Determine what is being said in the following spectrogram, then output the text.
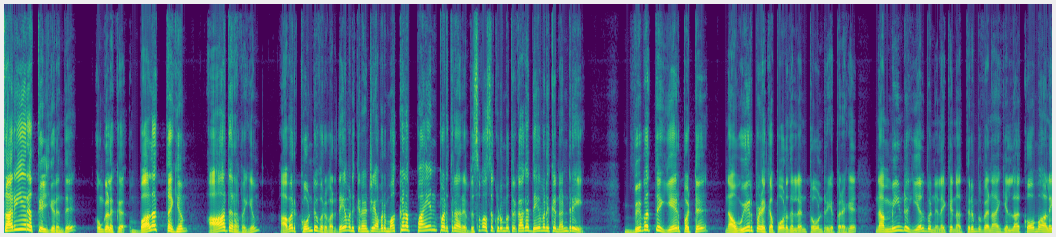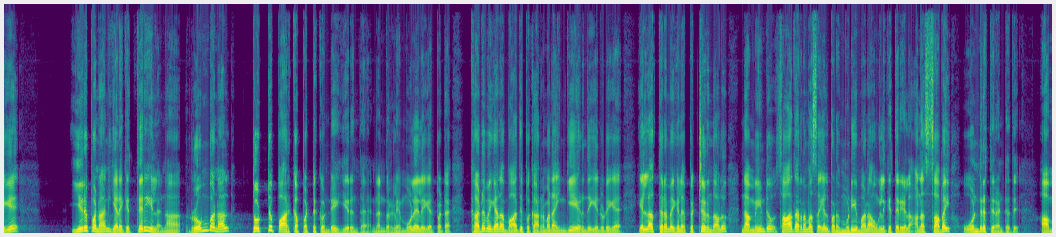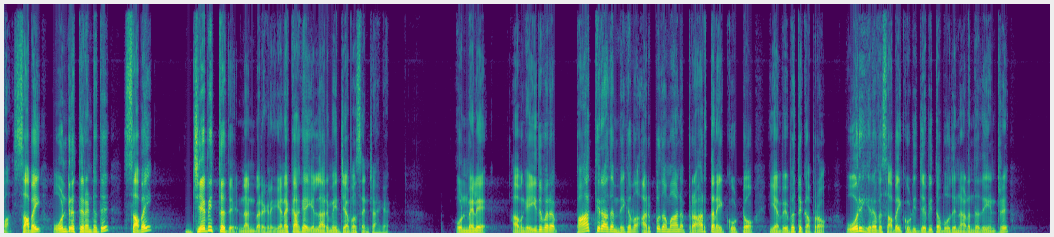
சரீரத்தில் இருந்து உங்களுக்கு பலத்தையும் ஆதரவையும் அவர் கொண்டு வருவார். தேவனுக்கு நன்றி. அவர் மக்களை பயன்படுத்துறாரு. விசுவாச குடும்பத்திற்காக தேவனுக்கு நன்றி. விபத்து ஏற்பட்டு நான் உயிர் பிழைக்க போறதில்லைன்னு தோன்றிய பிறகு நான் மீண்டும் இயல்பு நிலைக்கு நான் திரும்புவேனா? எல்லா கோமாலேயே இருப்பனான் எனக்கு தெரியல. நான் ரொம்ப நாள் தொட்டு பார்க்கப்பட்டு கொண்டே இருந்தேன். நண்பர்களே மூளையில ஏற்பட்ட கடுமையான பாதிப்பு காரணமாக நான் இங்கேயே இருந்து என்னுடைய எல்லா திறமைகளை பெற்றிருந்தாலும் நான் மீண்டும் சாதாரணமா செயல்பட முடியுமான்னு அவங்களுக்கு தெரியல. ஆனா சபை ஒன்று திரண்டது. ஆமா சபை ஒன்று திரண்டது சபை ஜெபித்தது நண்பர்களே. எனக்காக எல்லாருமே ஜெபம் செஞ்சாங்க. உண்மையிலே அவங்க இதுவரை பாத்திராத மிகவும் அற்புதமான பிரார்த்தனை கூட்டம் என் விபத்துக்கு அப்புறம் ஒரு இரவு சபை கூடி ஜெபித்த போது நடந்தது என்று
